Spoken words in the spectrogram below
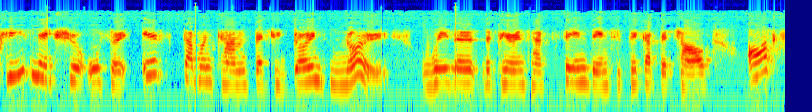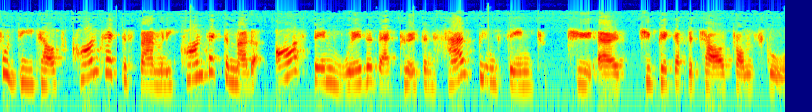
Please make sure also if someone comes that you don't know whether the parents have sent them to pick up the child ask for details, contact the family, contact the mother, ask them whether that person has been sent to uh, to pick up the child from school.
